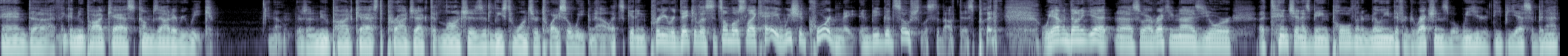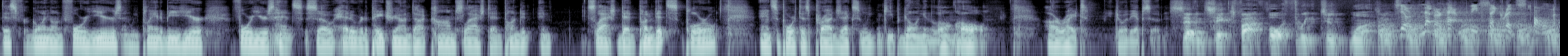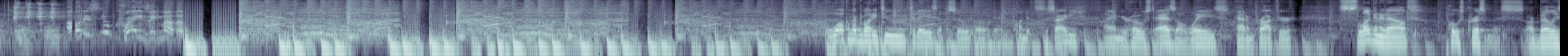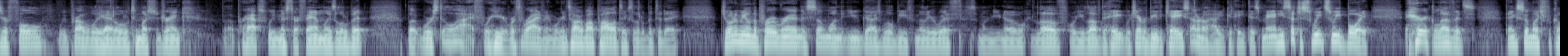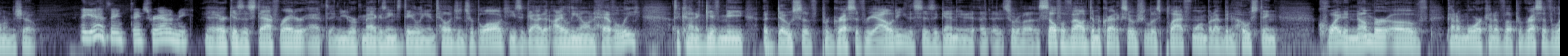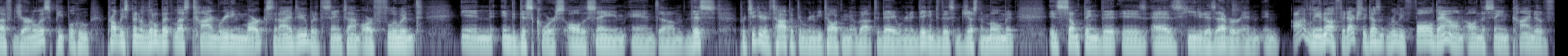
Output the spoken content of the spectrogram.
And uh, I think a new podcast comes out every week you know, there's a new podcast project that launches at least once or twice a week now. It's getting pretty ridiculous. It's almost like, hey, we should coordinate and be good socialists about this, but we haven't done it yet. Uh, so I recognize your attention is being pulled in a million different directions, but we here at DPS have been at this for going on four years and we plan to be here four years hence. So head over to patreon.com slash dead pundit and slash dead pundits, plural, and support this project so we can keep going in the long haul. All right. Enjoy the episode. Seven, six, five, four, three, two, one. You'll never have the sacred stone. oh, this you crazy mother. Welcome, everybody, to today's episode of Dead Pundit Society. I am your host, as always, Adam Proctor, slugging it out post Christmas. Our bellies are full. We probably had a little too much to drink uh, perhaps we missed our families a little bit, but we're still alive. We're here. We're thriving. We're going to talk about politics a little bit today. Joining me on the program is someone that you guys will be familiar with, someone you know and love, or you love to hate, whichever be the case. I don't know how you could hate this man. He's such a sweet, sweet boy. Eric Levitz, thanks so much for coming on the show. Hey, yeah, thank, thanks for having me. Yeah, Eric is a staff writer at New York Magazine's Daily Intelligencer blog. He's a guy that I lean on heavily to kind of give me a dose of progressive reality. This is, again, a, a sort of a self avowed democratic socialist platform, but I've been hosting quite a number of kind of more kind of uh, progressive left journalists, people who probably spend a little bit less time reading Marx than I do, but at the same time are fluent in in the discourse all the same. And um, this particular topic that we're going to be talking about today, we're going to dig into this in just a moment, is something that is as heated as ever. And, and oddly enough, it actually doesn't really fall down on the same kind of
